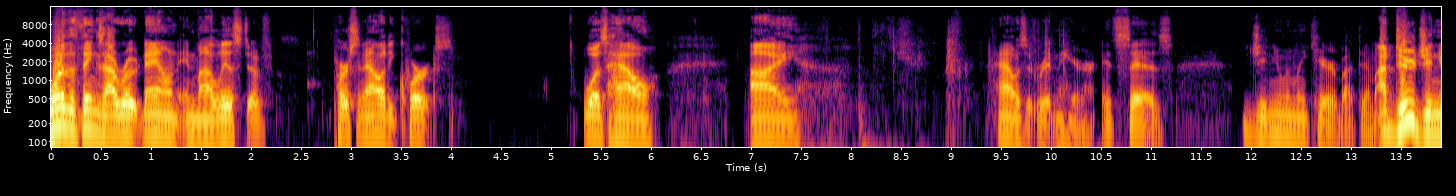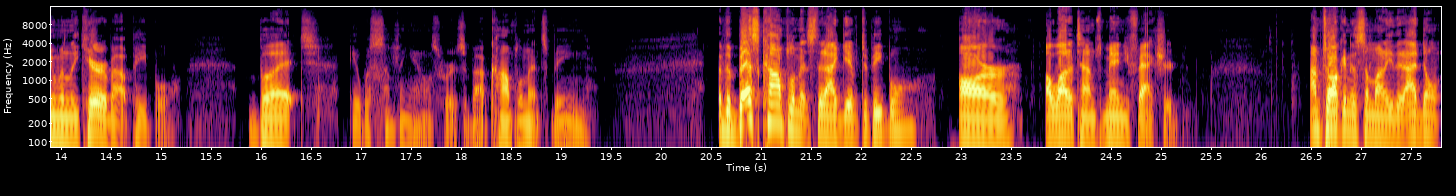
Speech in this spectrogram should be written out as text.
One of the things I wrote down in my list of personality quirks was how I how is it written here? It says genuinely care about them. I do genuinely care about people, but it was something else where it's about compliments being the best compliments that I give to people are a lot of times manufactured. I'm talking to somebody that I don't,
